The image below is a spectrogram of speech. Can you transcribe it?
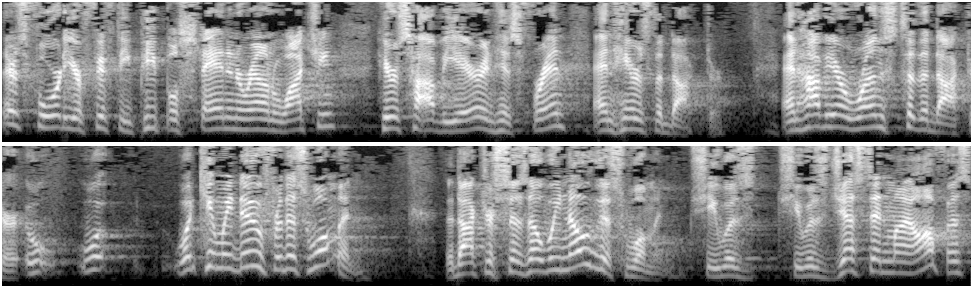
There's 40 or 50 people standing around watching. Here's Javier and his friend, and here's the doctor. And Javier runs to the doctor. What, can we do for this woman? The doctor says, oh, we know this woman. She was, she was just in my office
